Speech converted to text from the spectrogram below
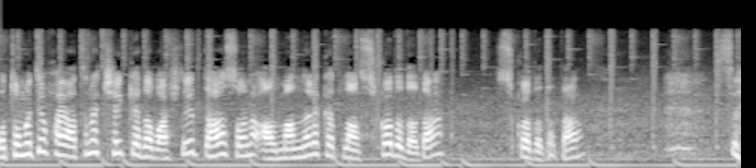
Otomotiv hayatına Çekya'da başlayıp daha sonra Almanlara katılan Skoda'da da Skoda'da da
